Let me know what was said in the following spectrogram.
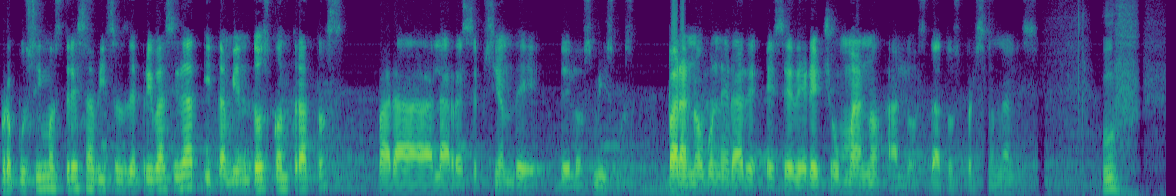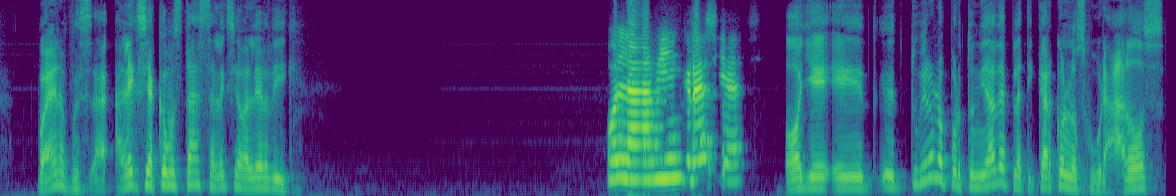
propusimos tres avisos de privacidad y también dos contratos para la recepción de, de los mismos, para no vulnerar ese derecho humano a los datos personales. Uf, bueno, pues Alexia, ¿cómo estás? Alexia Valerdi. Hola, bien, gracias. Oye, eh, eh, ¿tuvieron oportunidad de platicar con los jurados,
